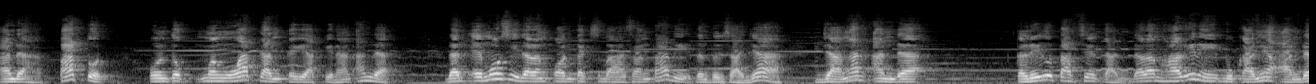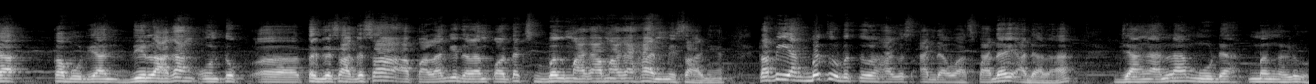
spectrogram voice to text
Anda patut untuk menguatkan keyakinan Anda. Dan emosi dalam konteks bahasan tadi tentu saja jangan Anda keliru tafsirkan. Dalam hal ini bukannya Anda kemudian dilarang untuk uh, tergesa-gesa apalagi dalam konteks bermarah-marahan misalnya. Tapi yang betul-betul harus Anda waspadai adalah janganlah mudah mengeluh.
